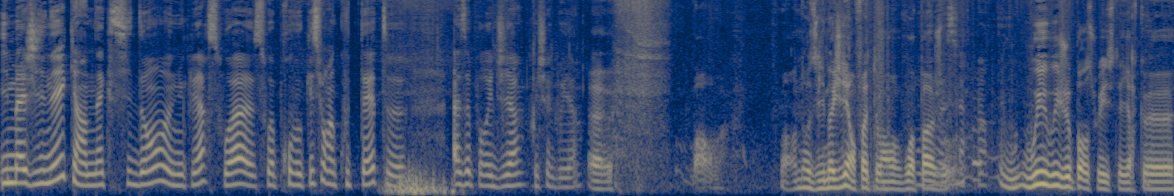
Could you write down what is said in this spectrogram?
imaginer qu'un accident nucléaire soit, provoqué sur un coup de tête à Zaporizhia, Michel Goya bon, on ose l'imaginer, en fait, on ne voit pas. je-. Oui, oui, je pense, oui. C'est-à-dire que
